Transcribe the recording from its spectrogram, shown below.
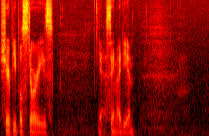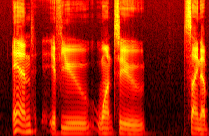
share people's stories. Yeah, same idea. And if you want to sign up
